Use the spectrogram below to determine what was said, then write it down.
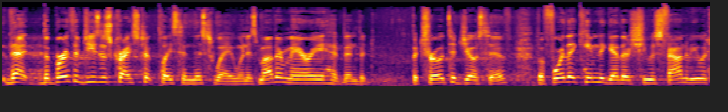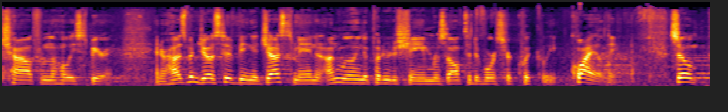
that the birth of Jesus Christ took place in this way. When his mother Mary had been betrothed to Joseph, before they came together, she was found to be with child from the Holy Spirit. And her husband Joseph, being a just man and unwilling to put her to shame, resolved to divorce her quickly, quietly. So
